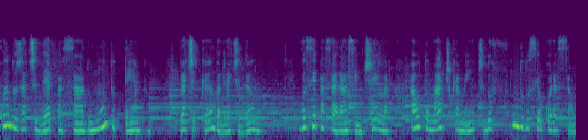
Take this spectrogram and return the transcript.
Quando já tiver passado muito tempo praticando a gratidão, você passará a senti-la automaticamente do fundo do seu coração.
